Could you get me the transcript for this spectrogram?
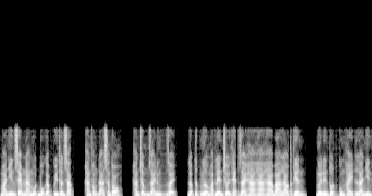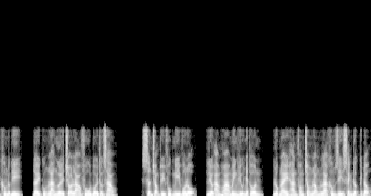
Mà nhìn xem nàng một bộ gặp quỷ thần sắc, hàn phong đã sáng tỏ, hắn chậm dai đứng dậy, lập tức ngửa mặt lên trời thét dài, ha ha ha, ba lao tạc tiên, ngươi đến tột cùng hay là nhìn không được đi, đây cũng là ngươi cho lão phu đổi thường sao? Sơn trọng thủy phục nghi vô lộ liệu ám hoa minh hữu nhất thôn, lúc này hàn phong trong lòng là không gì sánh được kích động.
